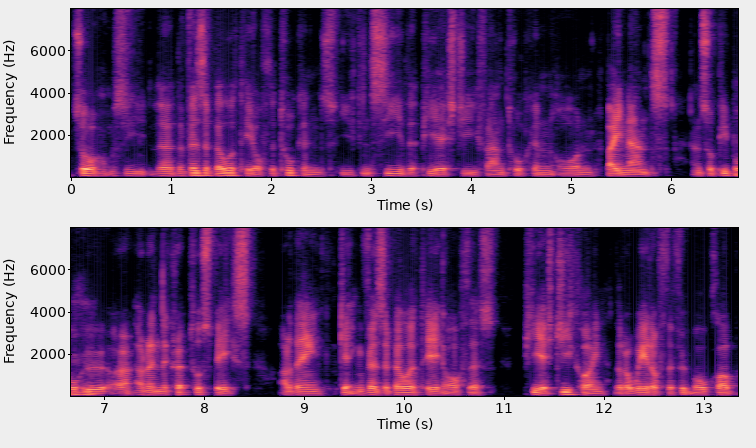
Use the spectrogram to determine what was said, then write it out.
so obviously the, the visibility of the tokens you can see the psg fan token on binance. And so people mm-hmm. who are, are in the crypto space are then getting visibility of this PSG coin. They're aware of the football club,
